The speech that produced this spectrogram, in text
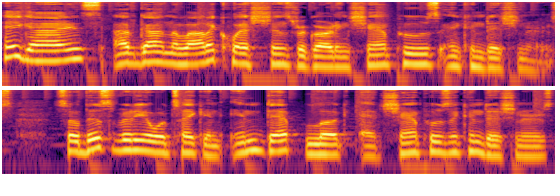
Hey guys, I've gotten a lot of questions regarding shampoos and conditioners, so this video will take an in-depth look at shampoos and conditioners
